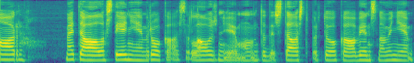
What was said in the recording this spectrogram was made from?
ar metāla stieņiem rokās ar laužņiem, tad ir stāsti par to, kā viens no viņiem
